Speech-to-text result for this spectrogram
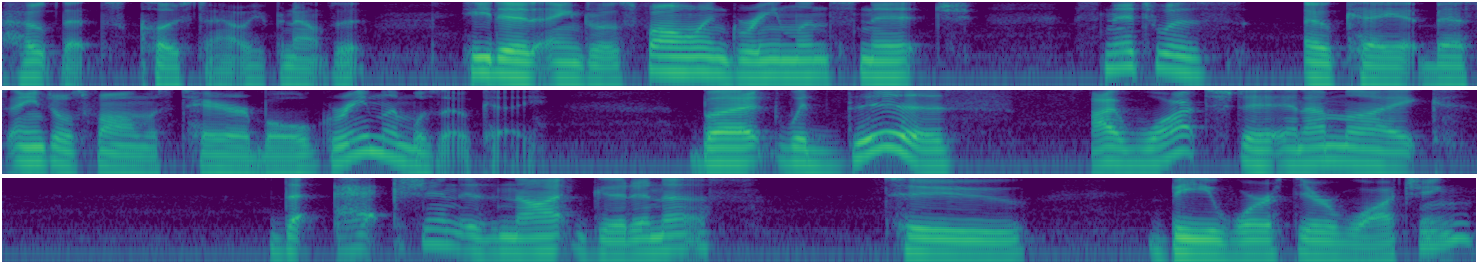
I hope that's close to how he pronounce it he did angels fallen greenland snitch snitch was okay at best. Angels Fallen was terrible. Greenland was okay. But with this, I watched it and I'm like, the action is not good enough to be worth your watching.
